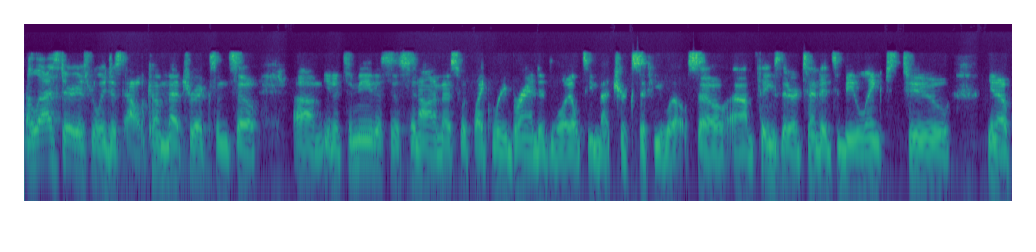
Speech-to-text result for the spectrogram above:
The last area is really just outcome metrics. And so, um, you know, to me, this is synonymous with like rebranded loyalty metrics, if you will. So um, things that are tended to be linked to, you know,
